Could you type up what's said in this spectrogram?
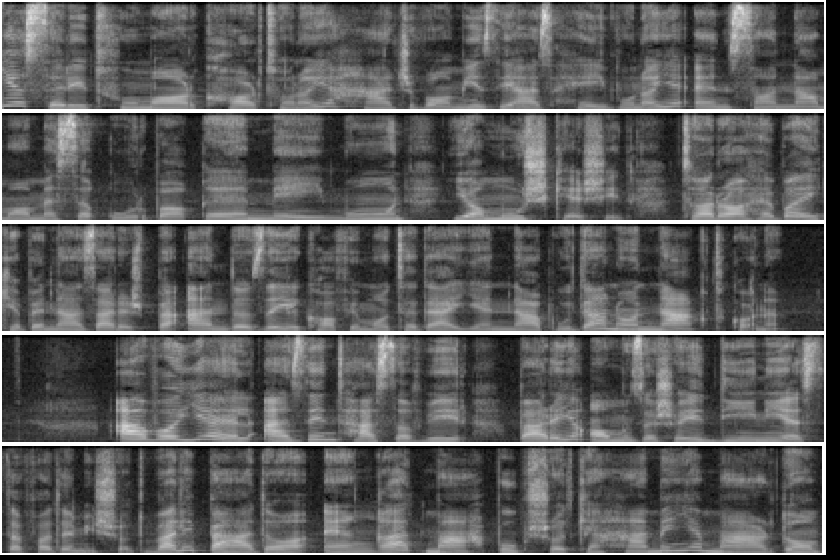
یه سری تومار کارتونای حجوامیزی از حیوانای انسان نما مثل قورباغه، میمون یا موش کشید تا راهبایی که به نظرش به اندازه کافی متدین نبودن و نقد کنه. اوایل از این تصاویر برای آموزش های دینی استفاده می شد ولی بعدا انقدر محبوب شد که همه مردم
